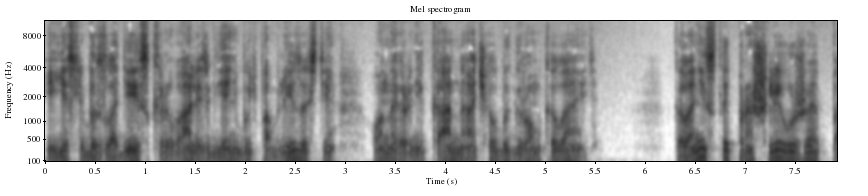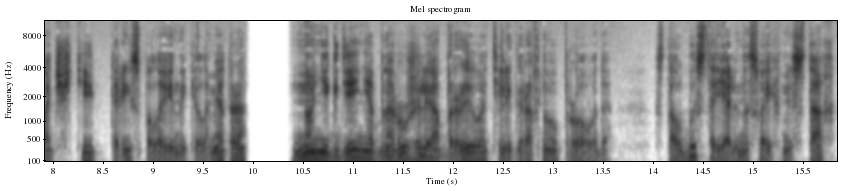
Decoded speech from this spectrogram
и если бы злодеи скрывались где-нибудь поблизости, он наверняка начал бы громко лаять. Колонисты прошли уже почти три с половиной километра но нигде не обнаружили обрыва телеграфного провода. Столбы стояли на своих местах,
